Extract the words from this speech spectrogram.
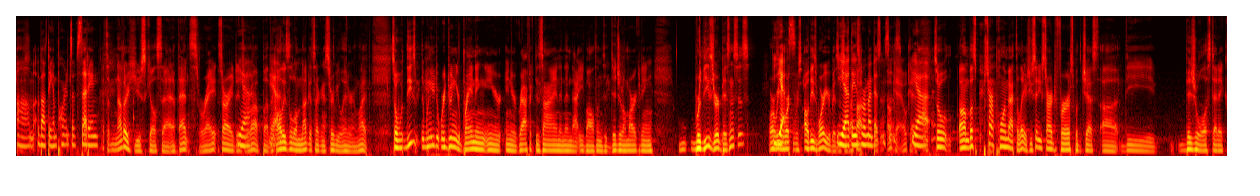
um, about the importance of setting. That's another huge skill set. Events, right? Sorry to Yeah, interrupt, but like yeah. all these little nuggets are going to serve you later in life. So these, when you do- were doing your branding in your in your graphic design, and then that evolved into digital marketing, were these your businesses, or were Yes. you working for? Oh, these were your businesses. Yeah, I these thought- were my businesses. Okay, okay. Yeah. So um, let's start pulling back the layers. You said you started first with just uh, the visual aesthetic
